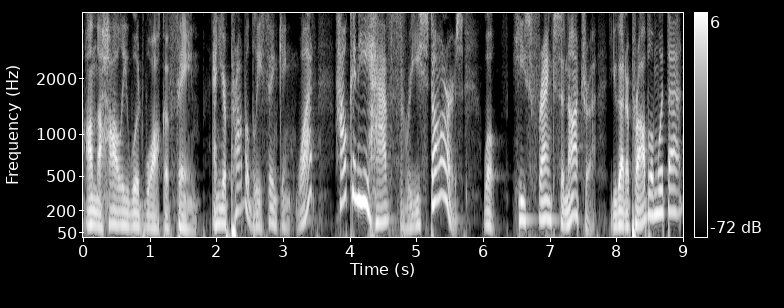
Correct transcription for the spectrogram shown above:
on the Hollywood Walk of Fame. And you're probably thinking, what? How can he have three stars? Well, he's Frank Sinatra. You got a problem with that?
